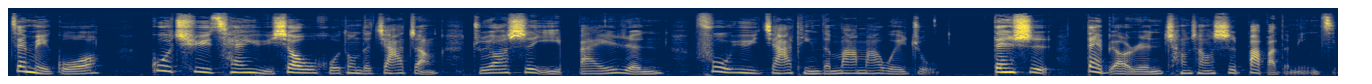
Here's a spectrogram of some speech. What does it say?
在美国，过去参与校务活动的家长主要是以白人富裕家庭的妈妈为主，但是代表人常常是爸爸的名字。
